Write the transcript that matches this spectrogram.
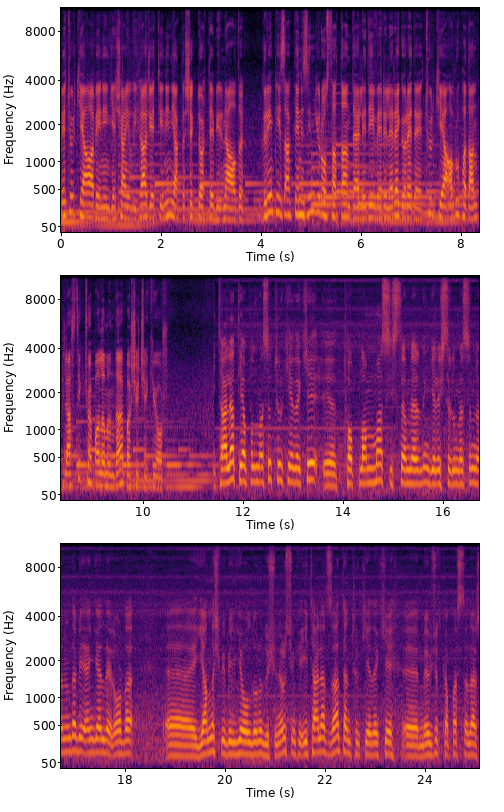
ve Türkiye AB'nin geçen yıl ihraç ettiğinin yaklaşık dörtte birini aldı. Greenpeace Akdeniz'in Eurostat'tan derlediği verilere göre de Türkiye Avrupa'dan plastik çöp alımında başı çekiyor. İthalat yapılması Türkiye'deki e, toplanma sistemlerinin geliştirilmesinin önünde bir engel değil. Orada e, yanlış bir bilgi olduğunu düşünüyoruz. Çünkü ithalat zaten Türkiye'deki e, mevcut kapasiteler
